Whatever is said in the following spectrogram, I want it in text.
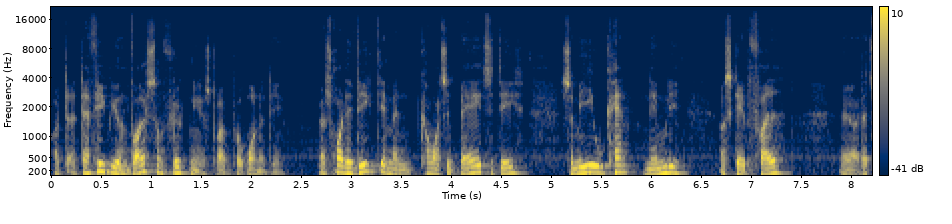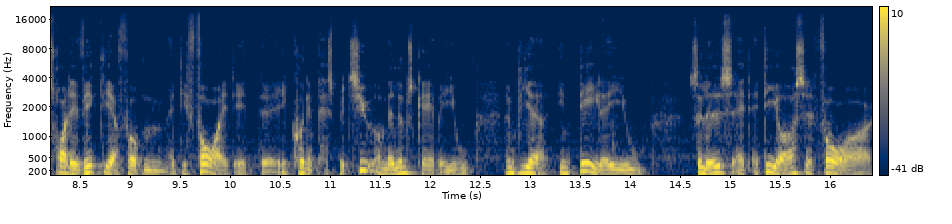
og der, der fik vi jo en voldsom flygtningestrøm på grund af det. Jeg tror, det er vigtigt, at man kommer tilbage til det, som EU kan, nemlig at skabe fred. Øh, og der tror jeg, det er vigtigt at få dem, at de får et, et, øh, ikke kun et perspektiv om medlemskab af EU, men bliver en del af EU, således at, at de også får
